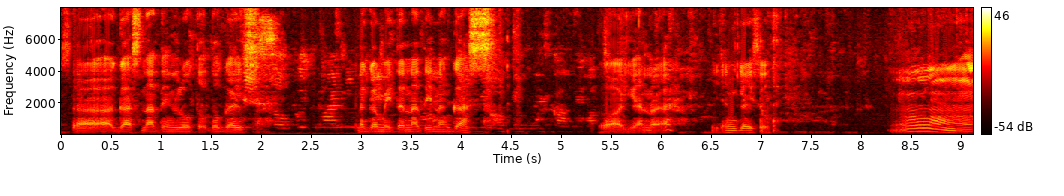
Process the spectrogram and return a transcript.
sa gas natin luto to guys. Nagamitan natin ng gas. So ayan na. Ayan guys oh. Mmm.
